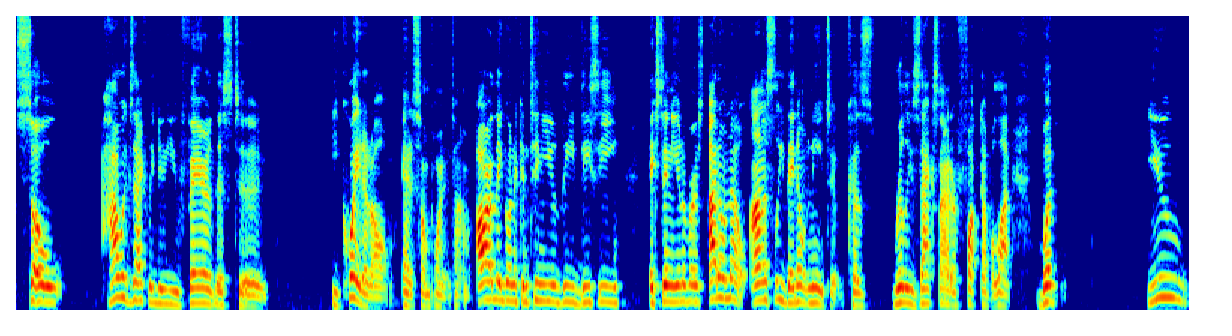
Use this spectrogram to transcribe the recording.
So, how exactly do you fare this to equate at all at some point in time? Are they going to continue the DC extended universe? I don't know. Honestly, they don't need to because really Zack Snyder fucked up a lot. But you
